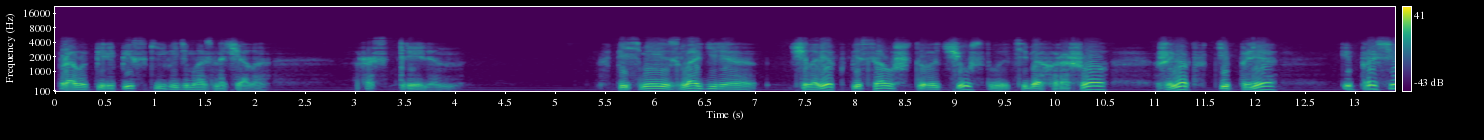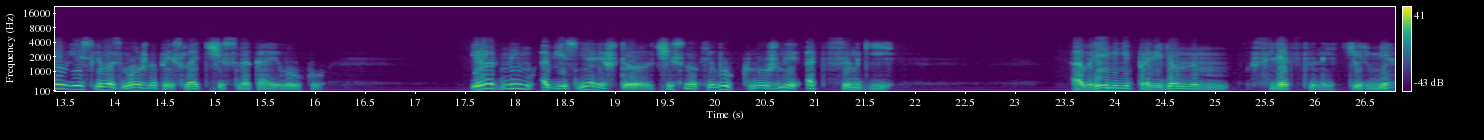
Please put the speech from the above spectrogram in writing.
права переписки, видимо, означало «расстрелян». В письме из лагеря человек писал, что чувствует себя хорошо, живет в тепле и просил, если возможно, прислать чеснока и луку. И родным объясняли, что чеснок и лук нужны от цинги – о времени, проведенном в следственной тюрьме,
